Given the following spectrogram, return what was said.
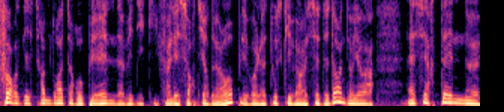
force d'extrême droite européenne avait dit qu'il fallait sortir de l'Europe, et voilà tout ce qui va rester dedans. Il doit y avoir un certain euh,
